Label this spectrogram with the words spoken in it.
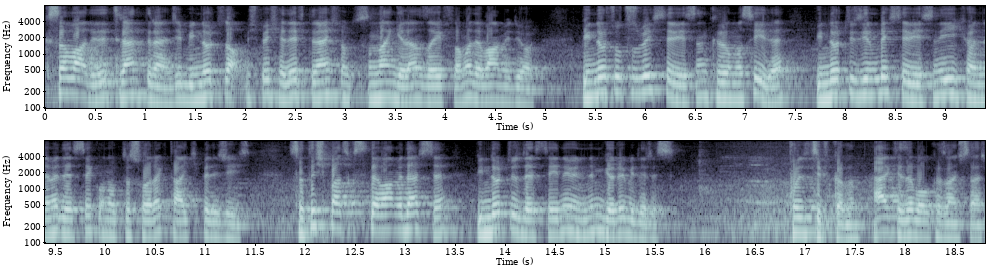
kısa vadeli trend direnci 1465 hedef direnç noktasından gelen zayıflama devam ediyor. 1435 seviyesinin kırılması ile 1425 seviyesini ilk önleme destek o noktası olarak takip edeceğiz. Satış baskısı devam ederse 1400 desteğine yönelim görebiliriz. Pozitif kalın. Herkese bol kazançlar.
